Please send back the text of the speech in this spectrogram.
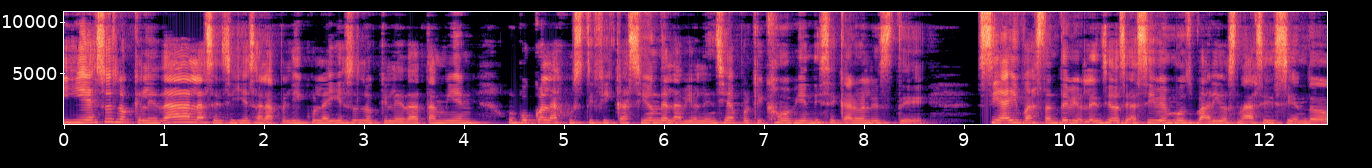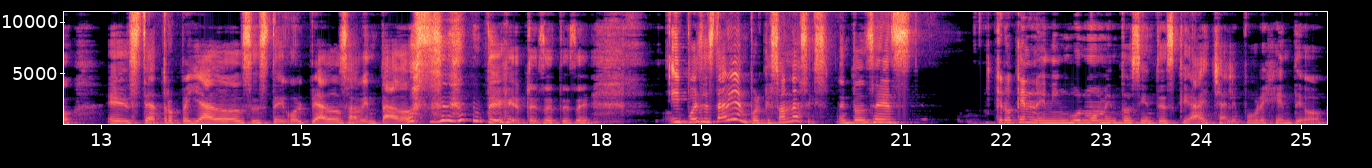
Y eso es lo que le da la sencillez a la película y eso es lo que le da también un poco la justificación de la violencia, porque como bien dice Carol, este, sí hay bastante violencia, o sea, sí vemos varios nazis siendo este, atropellados, este, golpeados, aventados, etc, etc. Y pues está bien, porque son nazis. Entonces, creo que en, ningún momento sientes que, ay, chale, pobre gente, o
